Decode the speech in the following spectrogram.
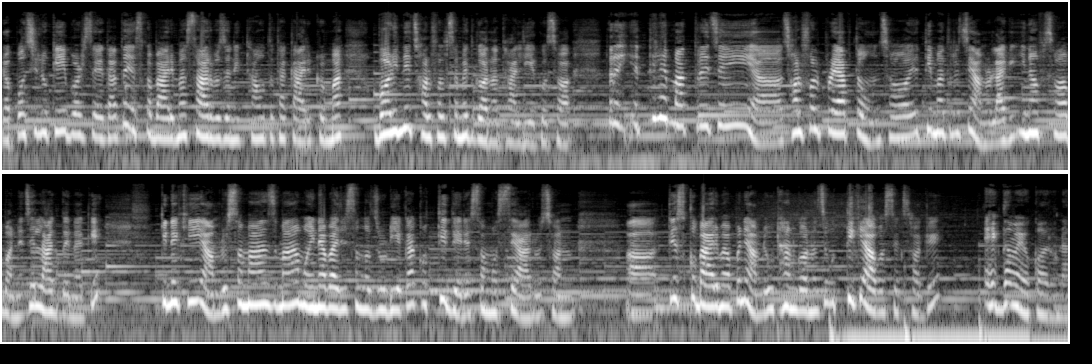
र पछिल्लो केही वर्ष यता त यसको बारेमा सार्वजनिक ठाउँ तथा कार्यक्रममा बढी नै छलफल समेत गर्न थालिएको छ। तर यतिले मात्रै चाहिँ छलफल पर्याप्त हुन्छ यति मात्रै चाहिँ हाम्रो लागि इनफ छ भन्ने चाहिँ लाग्दैन कि? किनकि हाम्रो समाजमा महिनावारीसँग जोडिएका कति धेरै समस्याहरू छन्। त्यसको बारेमा पनि हामीले उठान गर्न चाहिँ उत्तिकै आवश्यक छ कि? एकदमै हो करुणा।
